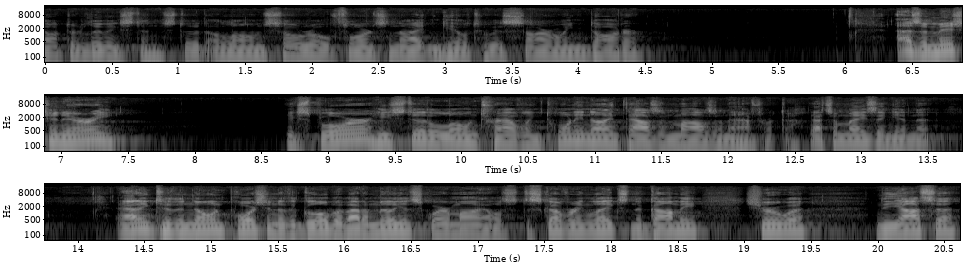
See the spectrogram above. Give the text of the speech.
Dr. Livingstone stood alone, so wrote Florence Nightingale to his sorrowing daughter. As a missionary, explorer, he stood alone traveling 29,000 miles in Africa. That's amazing, isn't it? Adding to the known portion of the globe about a million square miles, discovering lakes Nagami, Shirwa, Nyasa,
